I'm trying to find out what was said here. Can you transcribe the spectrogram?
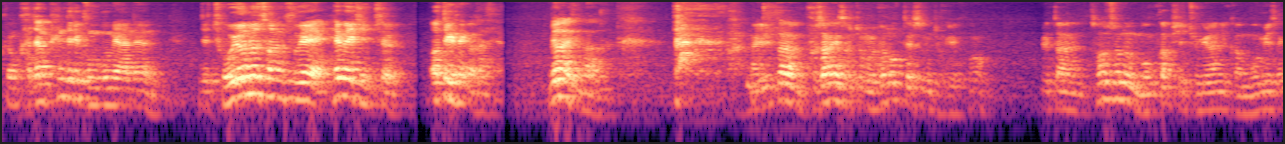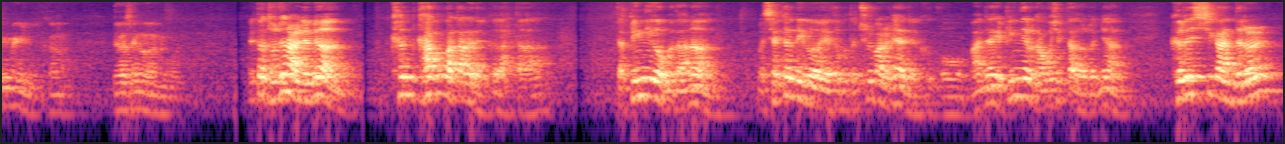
그럼 가장 팬들이 궁금해하는 이제 조현우 선수의 해외 진출 어떻게 생각하세요? 명언의 생각은 아, 일단 부상에서 좀 회복됐으면 좋겠고 일단 선수는 몸값이 중요하니까 몸이 생명이니까 내가 생각하는 거 일단 도전하려면 큰 각오가 따라야 될 것 같다. 일단 빅리그보다는 뭐 세컨리그에서부터 출발을 해야 될 거고 만약에 빅리그를 가고 싶다 그러면 그런 시간들을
